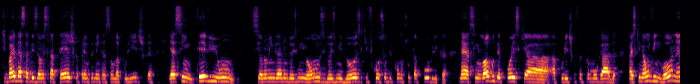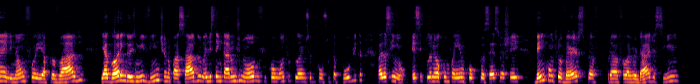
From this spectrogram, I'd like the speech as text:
que vai dar essa visão estratégica para a implementação da política, e assim, teve um, se eu não me engano, em 2011, 2012, que ficou sob consulta pública, né, assim, logo depois que a, a política foi promulgada, mas que não vingou, né, ele não foi aprovado, e agora, em 2020, ano passado, eles tentaram de novo, ficou um outro plano sob consulta pública, mas assim, esse plano eu acompanhei um pouco o processo, eu achei bem controverso, para falar a verdade, assim,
